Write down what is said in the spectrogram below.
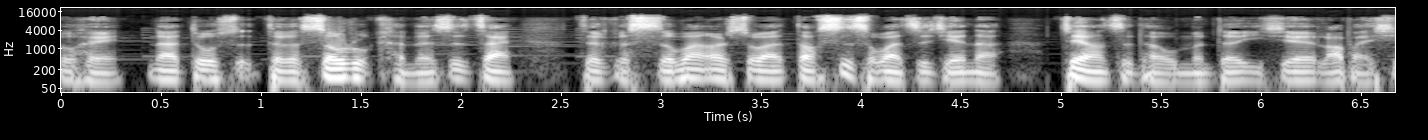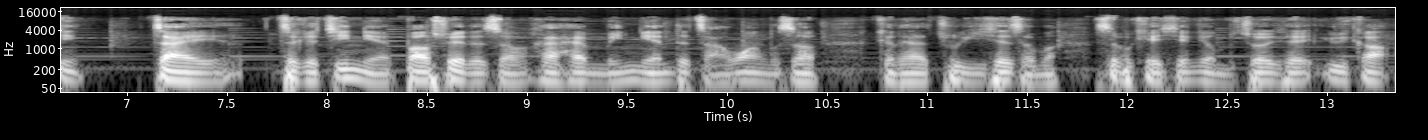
，OK，那都是这个收入可能是在这个十万、二十万到四十万之间的这样子的，我们的一些老百姓。在这个今年报税的时候，还还有明年的展望的时候，可能要注意一些什么？是不是可以先给我们做一些预告？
